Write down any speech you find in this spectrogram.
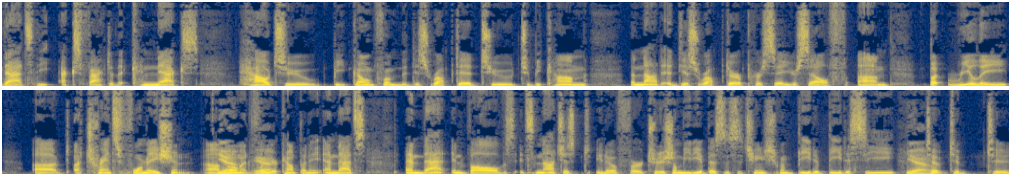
that's the X factor that connects how to become from the disrupted to to become not a disruptor per se yourself, um, but really uh, a transformation uh, Yeah, moment for yeah. your company, and that's and that involves it's not just you know for traditional media businesses changing from B to B to C Yeah. to, to to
